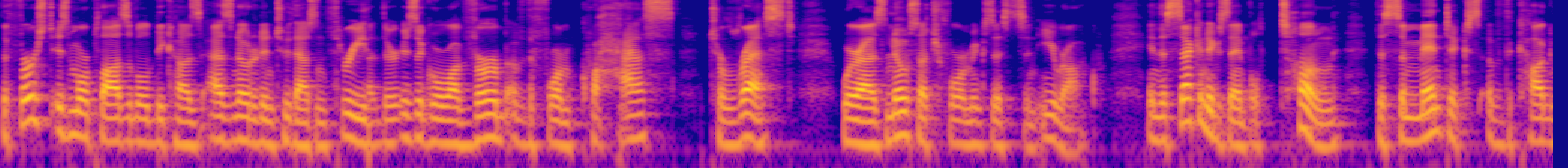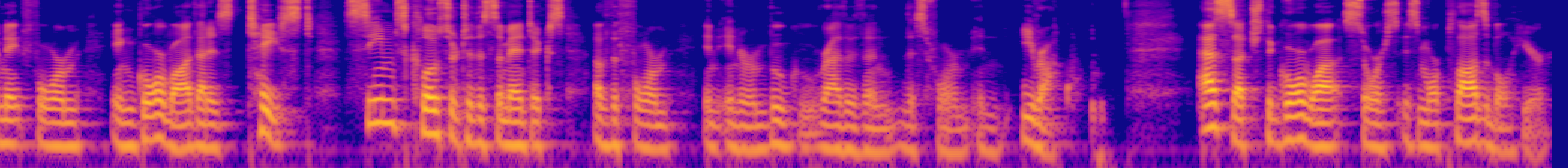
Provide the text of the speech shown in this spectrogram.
The first is more plausible because, as noted in 2003, there is a Gorwa verb of the form kwahas, to rest, whereas no such form exists in Iraqw. In the second example, tongue, the semantics of the cognate form in Gorwa, that is, taste, seems closer to the semantics of the form in Inner rather than this form in Iraqw. As such, the Gorwa source is more plausible here.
